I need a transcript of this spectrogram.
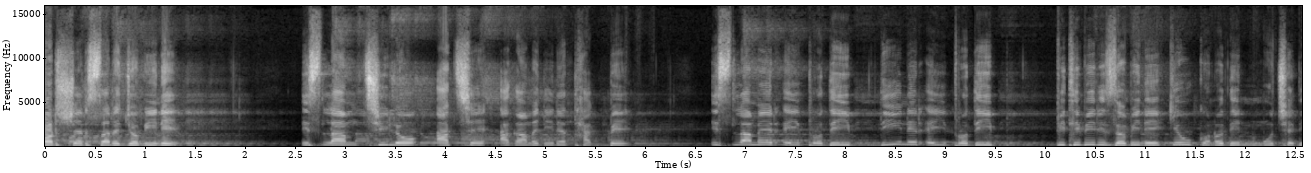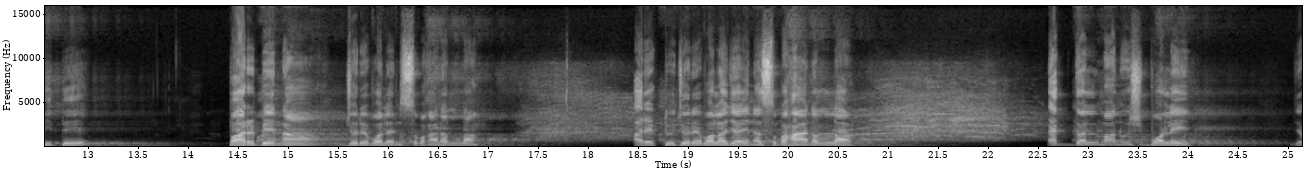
বর্ষের সার জমিনে ইসলাম ছিল, আছে, আগামী দিনে থাকবে। ইসলামের এই প্রদীপ, দিনের এই প্রদীপ পৃথিবীর জমিনে কেউ কোনো দিন মুছে দিতে পারবে না। জোরে বলেন সুবহান আল্লাহ আর একটু জোরে বলা যায় না সুবহান আল্লাহ একদল মানুষ বলে যে,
